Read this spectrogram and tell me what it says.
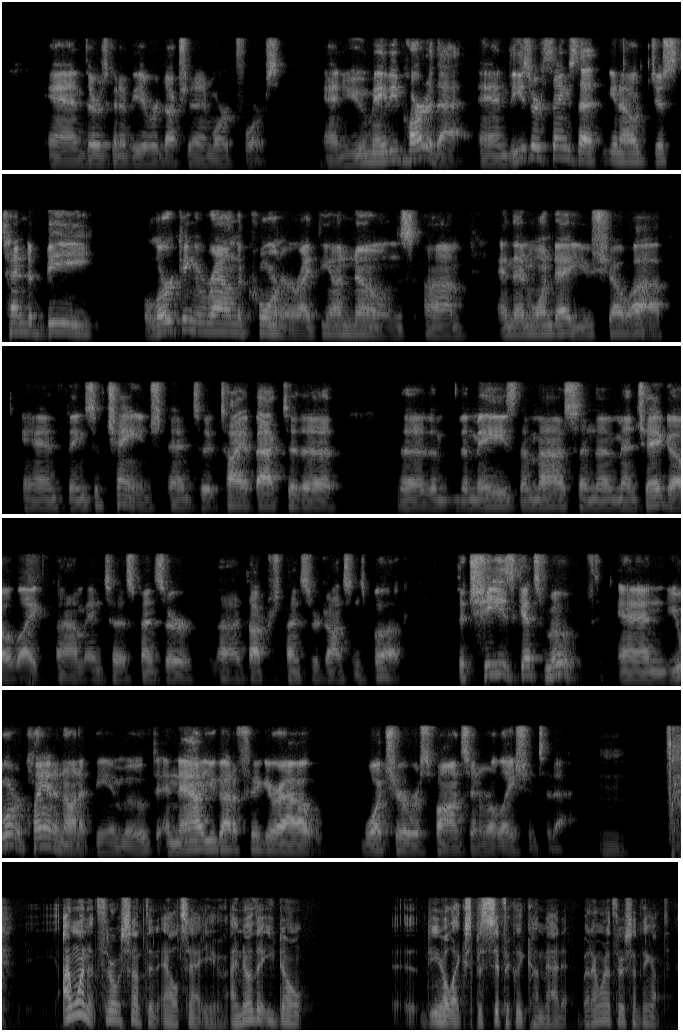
and there's going to be a reduction in workforce. And you may be part of that. And these are things that, you know, just tend to be lurking around the corner, right? The unknowns. Um, and then one day you show up and things have changed. And to tie it back to the the the, the maze, the mouse, and the manchego, like um, and to Spencer, uh, Dr. Spencer Johnson's book, the cheese gets moved, and you weren't planning on it being moved, and now you got to figure out what's your response in relation to that. Mm. I want to throw something else at you. I know that you don't, uh, you know, like specifically come at it, but I want to throw something else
